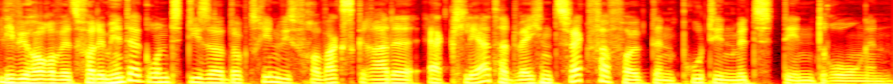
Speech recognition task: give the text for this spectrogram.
Livi Horowitz, vor dem Hintergrund dieser Doktrin, wie es Frau Wachs gerade erklärt hat, welchen Zweck verfolgt denn Putin mit den Drohungen?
